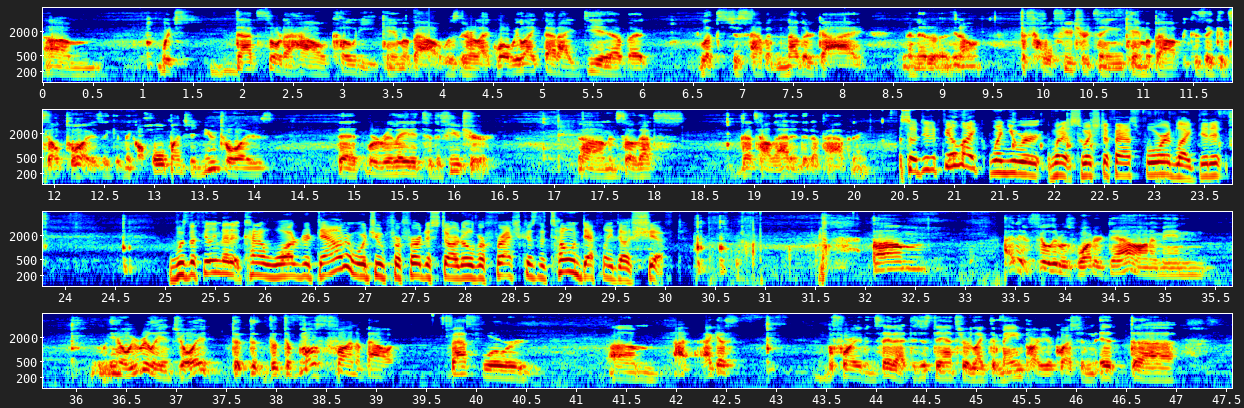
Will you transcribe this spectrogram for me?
Um, which that's sort of how Cody came about. Was they're like, well, we like that idea, but let's just have another guy, and it, you know. The whole future thing came about because they could sell toys. They could make a whole bunch of new toys that were related to the future. Um, and so that's that's how that ended up happening. So did it feel like when you were when it switched to fast forward, like did it was the feeling that it kind of watered it down, or would you prefer to start over fresh? Because the tone definitely does shift. Um, I didn't feel that it was watered down. I mean, you know, we really enjoyed the the, the, the most fun about fast forward. Um, I, I guess before I even say that, to just answer like the main part of your question, it. Uh,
